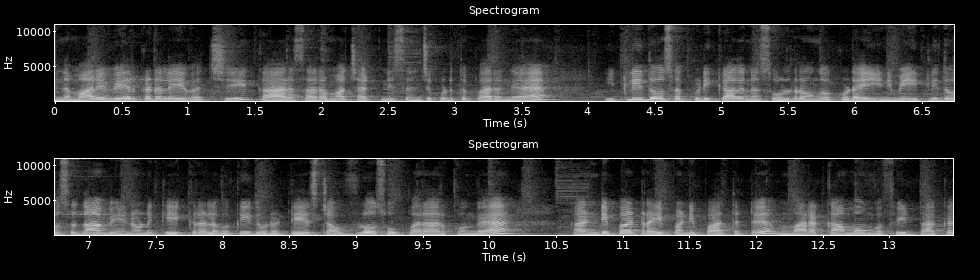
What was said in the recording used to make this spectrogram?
இந்த மாதிரி வேர்க்கடலையை வச்சு காரசாரமாக சட்னி செஞ்சு கொடுத்து பாருங்கள் இட்லி தோசை பிடிக்காதுன்னு சொல்கிறவங்க கூட இனிமேல் இட்லி தோசை தான் வேணும்னு கேட்குற அளவுக்கு இதோட டேஸ்ட் அவ்வளோ சூப்பராக இருக்குங்க. கண்டிப்பாக ட்ரை பண்ணி பார்த்துட்டு மறக்காமல் உங்கள் ஃபீட்பேக்கை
